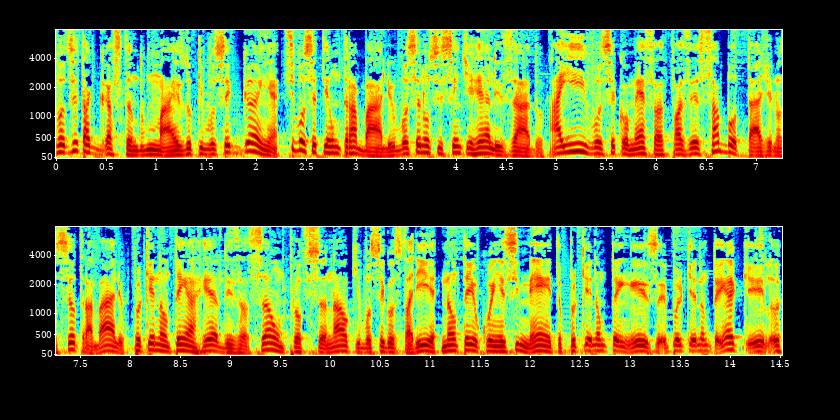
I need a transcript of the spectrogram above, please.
você tá gastando mais do que você ganha. Se você tem um trabalho, você não se sente realizado, aí você começa a fazer sabotagem no seu trabalho porque não tem a realização profissional que você gostaria, não tem o conhecimento, porque não tem isso, porque não tem aquilo.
